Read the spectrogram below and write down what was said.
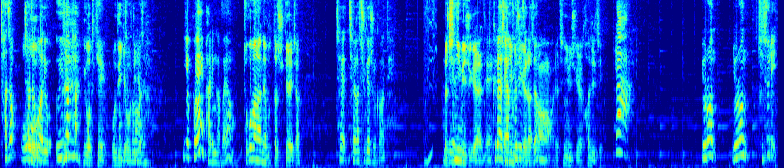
자전 오. 자전거 아니고 의자 타. 이거 어떻게? 어디 이게 어, 어디야? 넘어가자. 이게 고양이 발인가 봐요. 조그만한 애부터 죽여야죠. 제 제가 죽여줄 것 같아. 여친님이 죽여야 돼. 그래야 내가 커지지, 죽여야- 그죠? 어, 여친님이 죽여야 커지지. 야. 요런 요런 기술이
